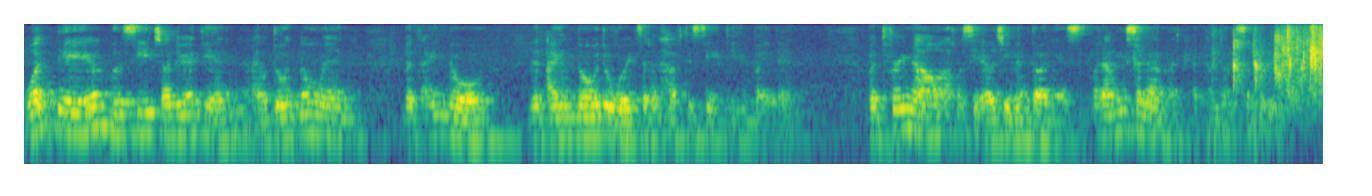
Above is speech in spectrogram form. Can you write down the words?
one day, we'll see each other again. I don't know when, but I know that I know the words that I'll have to say to you by then. But for now, ako si LJ Mendonez. Maraming salamat at hanggang sa muli.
